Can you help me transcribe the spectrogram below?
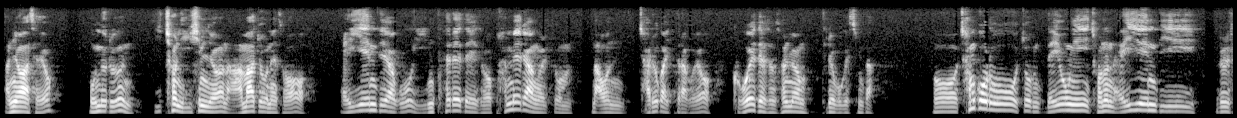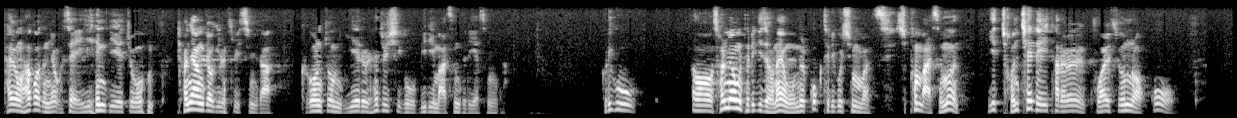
안녕하세요. 오늘은 2020년 아마존에서 AMD하고 인텔에 대해서 판매량을 좀 나온 자료가 있더라고요. 그거에 대해서 설명드려 보겠습니다. 어, 참고로 좀 내용이 저는 AMD를 사용하거든요. 그래서 AMD에 좀 편향적일 수 있습니다. 그건 좀 이해를 해주시고 미리 말씀드리겠습니다. 그리고 어, 설명을 드리기 전에 오늘 꼭 드리고 싶은 말씀은 이게 전체 데이터를 구할 수는 없고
